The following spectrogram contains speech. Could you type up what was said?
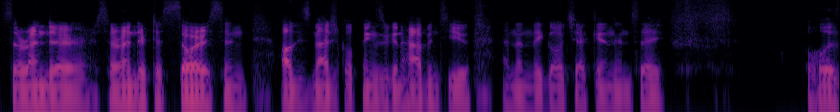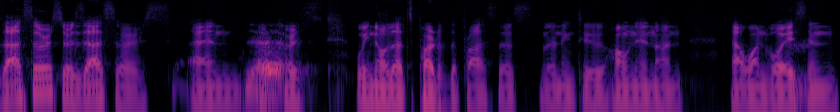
surrender, surrender to source, and all these magical things are going to happen to you and then they go check in and say well is that source or is that source and Yeah. of course we know that's part of the process learning to hone in on that one voice Mhm. and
